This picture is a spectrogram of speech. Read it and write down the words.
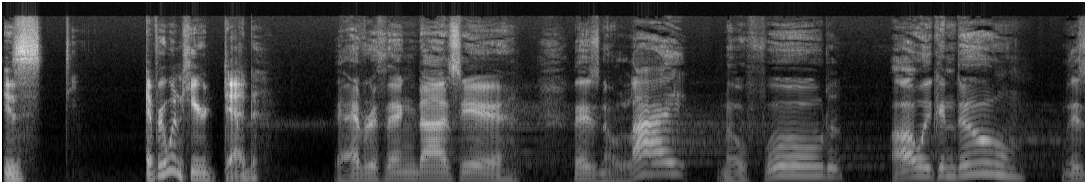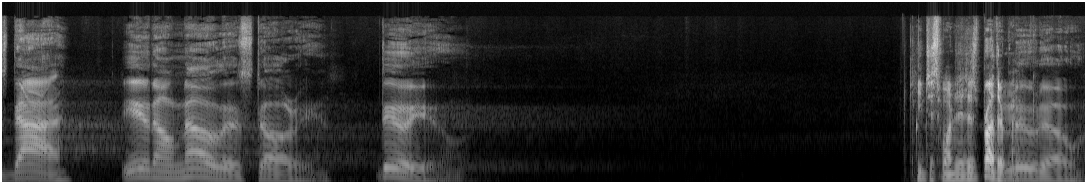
Is everyone here dead? Everything dies here. There's no light, no food. All we can do is die. You don't know the story, do you? He just wanted his brother back. Ludo.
